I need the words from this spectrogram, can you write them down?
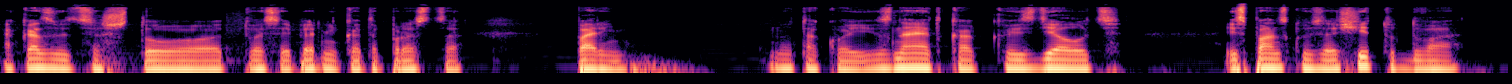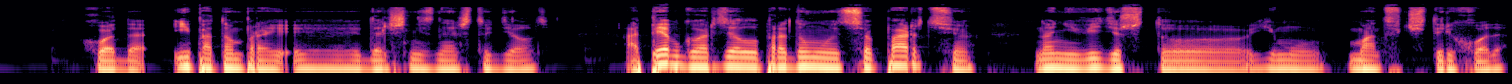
оказывается, что твой соперник это просто парень, ну такой, знает, как сделать испанскую защиту два хода, и потом про- э, дальше не знает, что делать. А Пеп Гвардиола продумывает всю партию, но не видит, что ему мат в четыре хода.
